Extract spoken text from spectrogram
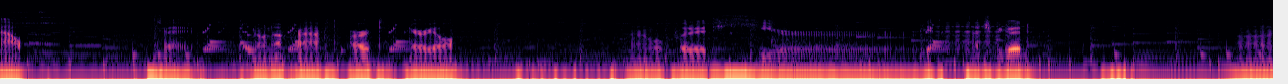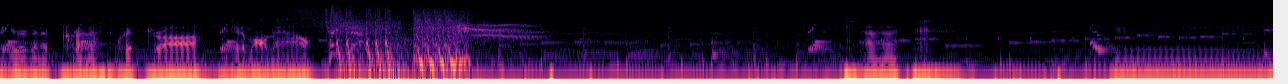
Ow. Okay. No, not craft. Art, aerial. And we'll put it here. Yeah, that should be good. Uh, you're gonna craft quick draw and hit them all now. Attack. Mm.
